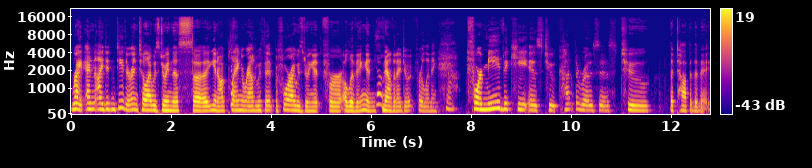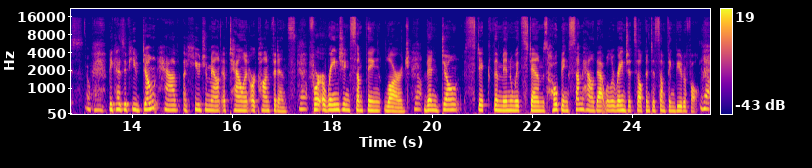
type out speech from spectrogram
Right, and I didn't either until I was doing this, uh, you know, playing around with it before I was doing it for a living, and Yeah. now that I do it for a living. Yeah. For me, the key is to cut the roses to the top of the vase. Okay. Because if you don't have a huge amount of talent or confidence Yeah. for arranging something large, Yeah. then don't stick them in with stems hoping somehow that will arrange itself into something beautiful. Yeah.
